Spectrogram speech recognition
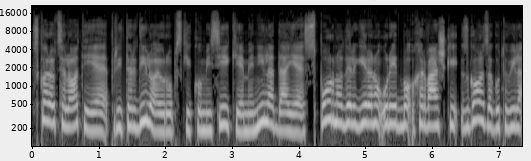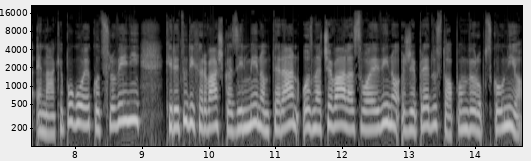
Skoraj v celoti je pritrdilo Evropski komisiji, ki je menila, da je sporno delegirano uredbo Hrvaški zgolj zagotovila enake pogoje kot Sloveniji, ker je tudi Hrvaška z imenom Teran označevala svoje vino že pred vstopom v Evropsko unijo.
